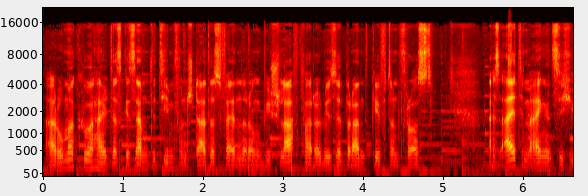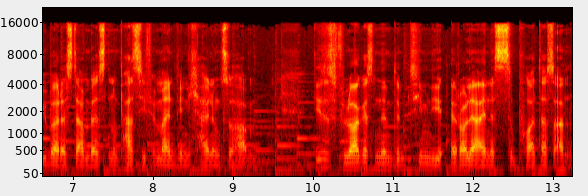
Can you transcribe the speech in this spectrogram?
Aromakur heilt das gesamte Team von Statusveränderungen wie Schlaf, Paralyse, Brand, Gift und Frost. Als Item eignet sich Überreste am besten, um passiv immer ein wenig Heilung zu haben. Dieses Florges nimmt im Team die Rolle eines Supporters an.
